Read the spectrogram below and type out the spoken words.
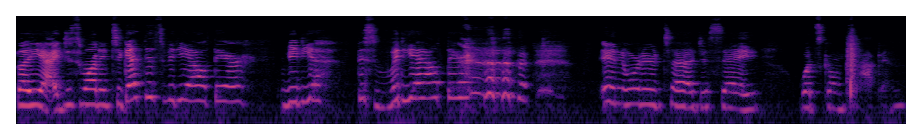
But yeah, I just wanted to get this video out there, video, this video out there, in order to just say what's going to happen.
